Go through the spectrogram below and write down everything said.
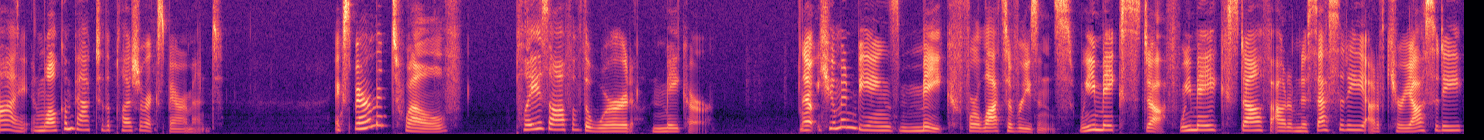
Hi, and welcome back to the Pleasure Experiment. Experiment 12 plays off of the word maker. Now, human beings make for lots of reasons. We make stuff. We make stuff out of necessity, out of curiosity,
